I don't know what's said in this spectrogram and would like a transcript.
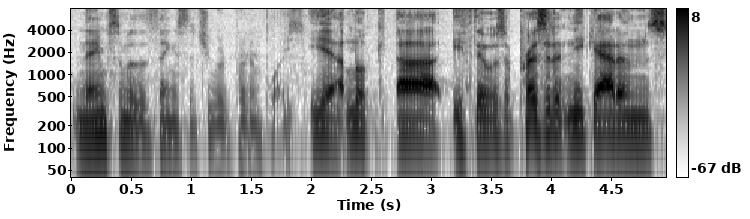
Name some of the things that you would put in place. Yeah, look, uh, if there was a President Nick Adams,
